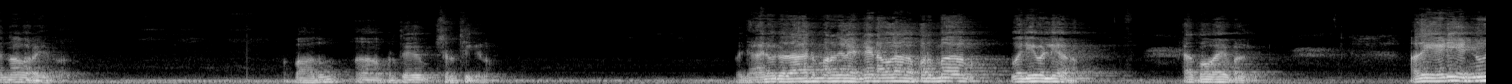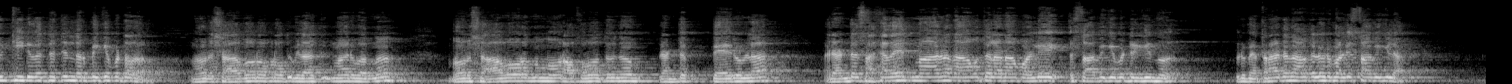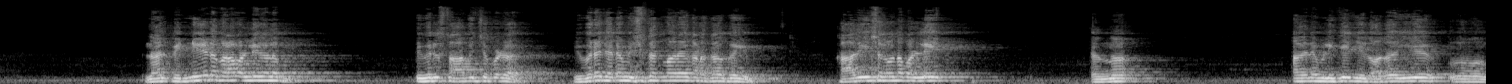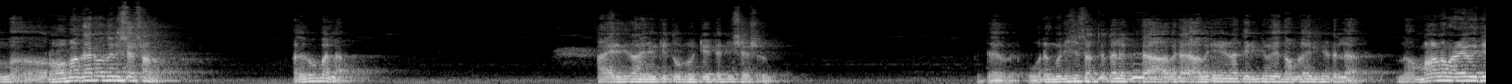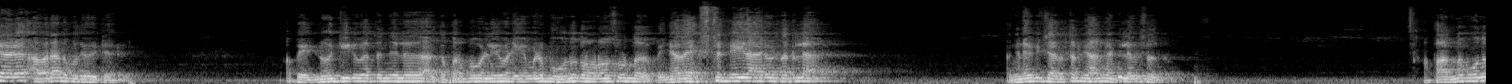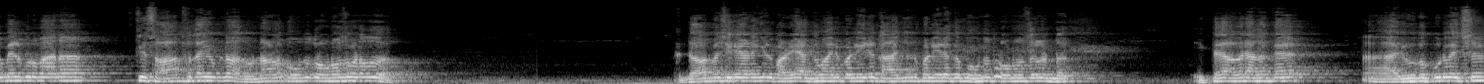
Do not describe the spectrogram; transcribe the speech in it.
എന്നാ പറയുന്നത്. അപ്പൊ അതും പ്രത്യേകം ശ്രദ്ധിക്കണം. ഞാനൊരു ഉദാഹരണം പറഞ്ഞാൽ എന്റെ ഇടവക അപ്പുറം വലിയ പള്ളിയാണ്. കോവായ പള്ളി. അത് എ ഡി എണ്ണൂറ്റി ഇരുപത്തെട്ടിൽ നിർമ്മിക്കപ്പെട്ടതാണ്. അവർ ഷാബോർ അഫ്രോത്ത് പിതാക്കന്മാർ വന്ന് അവർ ഷാബോർ എന്നും അവർ അഫ്രോത്ത് എന്നും രണ്ട് പേരുള്ള രണ്ട് സഹദേന്മാരുടെ നാമത്തിലാണ് ആ പള്ളി സ്ഥാപിക്കപ്പെട്ടിരിക്കുന്നത്. ഒരു മെത്രാന്റെ നാമത്തിൽ ഒരു പള്ളി സ്ഥാപിക്കില്ല. എന്നാൽ പിന്നീട് പല പള്ളികളും ഇവർ സ്ഥാപിച്ചപ്പോൾ ഇവരെ ജനം വിശുദ്ധന്മാരെ കണക്കാക്കുകയും ഖാദീശകളുടെ പള്ളി എന്ന് അതിനെ വിളിക്കുകയും ചെയ്തു. അത് ഈ റോമാകാരം വന്നതിന് ശേഷമാണ്. അതിനു മുമ്പല്ല. ആയിരത്തി നാനൂറ്റി തൊണ്ണൂറ്റി എട്ടിന് ശേഷം. ഇത് ഊനംകുരിശ് സത്യത്തിലൊക്കെ അവർ അവരെയാണ് തിരിഞ്ഞു പോയി നമ്മൾ തിരിഞ്ഞിട്ടില്ല. നമ്മളാണ് പഴയ വീട്ടുകാര് അവരാണ് പുതിയ വീട്ടുകാര് അപ്പൊ എണ്ണൂറ്റി ഇരുപത്തഞ്ചിൽ അക്കപ്പറമ്പ് പള്ളി പണിയുമ്പോൾ മൂന്ന് ത്രോണോസും ഉണ്ട് പിന്നെ അത് എക്സ്റ്റെൻഡ് ചെയ്ത് ആരും എടുത്തിട്ടില്ല. അങ്ങനെ ഒരു ചരിത്രം ഞാൻ കണ്ടില്ല ഒരു സ്ഥലത്ത്. അപ്പൊ അന്ന് മൂന്ന് മേൽ കുർബാനക്ക് സാധ്യതയുണ്ട് അതുകൊണ്ടാണ് മൂന്ന് ക്രോണോസ് വിടുന്നത് എന്റെ ഓർമ്മ ശരിയാണെങ്കിൽ പഴയ അങ്കമാലി പള്ളിയിലും കാഞ്ഞൂർ പള്ളിയിലൊക്കെ മൂന്ന് ക്രോണോസുകളുണ്ട്. ഇപ്പൊ അവരതൊക്കെ രൂപക്കൂട് വെച്ച്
